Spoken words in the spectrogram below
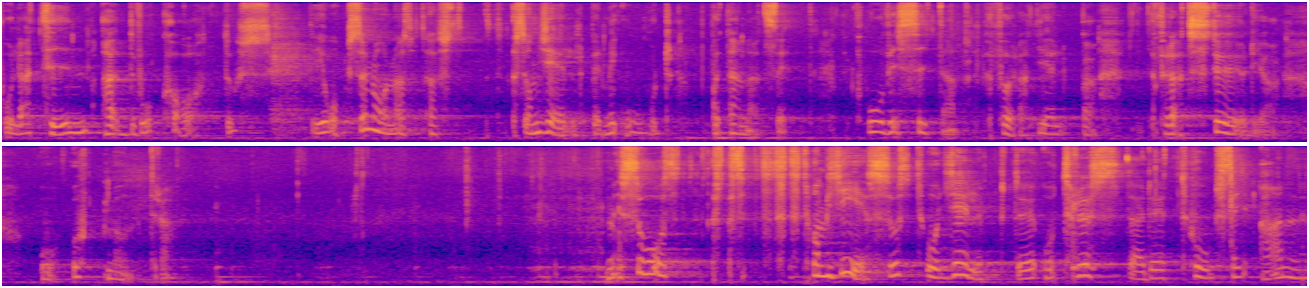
På latin advocatus. Det är också någon av som hjälper med ord på ett annat sätt. Gå vid sidan för att hjälpa, för att stödja och uppmuntra. Men så som Jesus då hjälpte och tröstade, tog sig an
